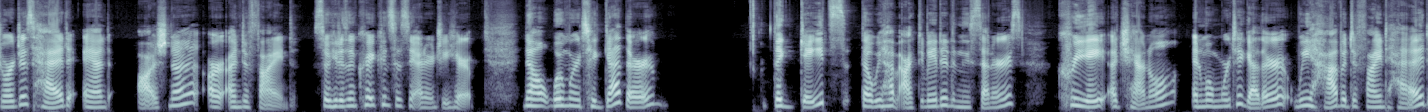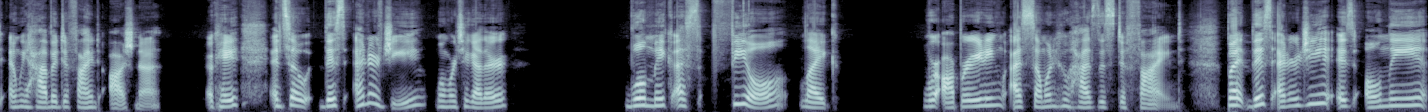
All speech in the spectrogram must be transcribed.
Jorge's head and ajna are undefined. So he doesn't create consistent energy here. Now, when we're together, the gates that we have activated in these centers create a channel. And when we're together, we have a defined head and we have a defined ajna. Okay. And so this energy, when we're together, will make us feel like we're operating as someone who has this defined. But this energy is only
